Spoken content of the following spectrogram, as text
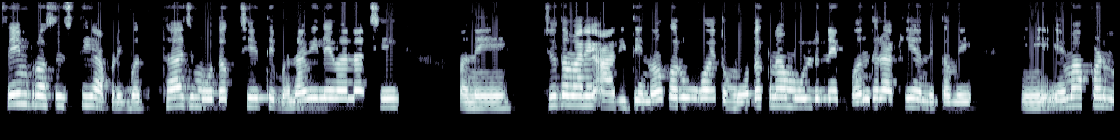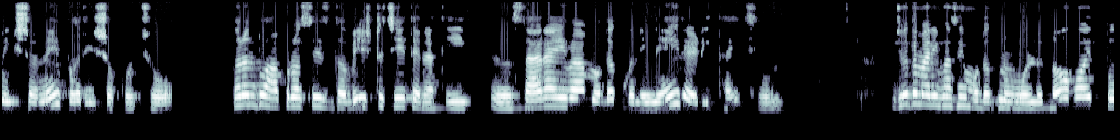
સેમ પ્રોસેસથી આપણે બધા જ મોદક છે તે બનાવી લેવાના છે. અને જો તમારે આ રીતે ન કરવું હોય તો મોદકના મોલ્ડને બંધ રાખી અને તમે એમાં પણ મિક્સરને ભરી શકો છો. પરંતુ આ પ્રોસેસ ધ બેસ્ટ છે, તેનાથી સારા એવા મોદક બનીને રેડી થાય છે. જો તમારી પાસે મોદકનું મોલ્ડ ન હોય તો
